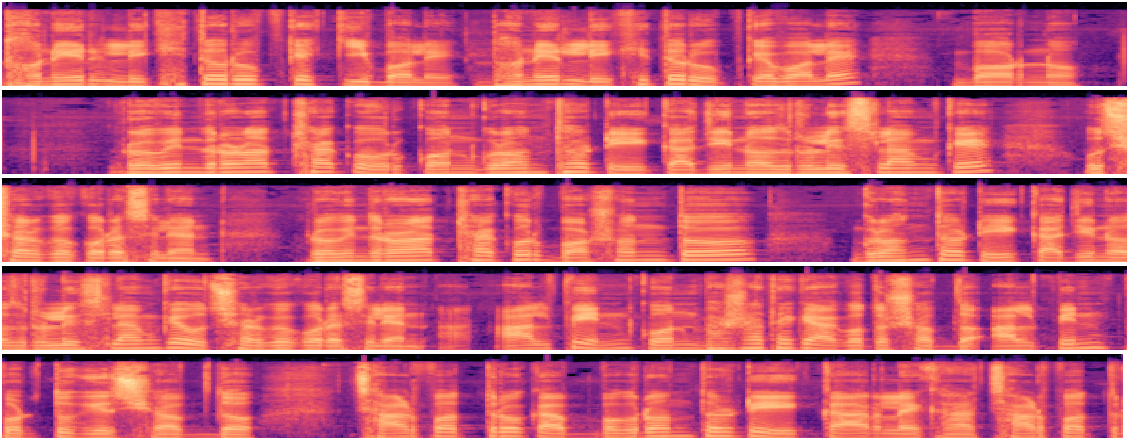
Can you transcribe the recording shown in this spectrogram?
ধ্বনির লিখিত রূপকে কি বলে? ধ্বনির লিখিত রূপকে বলে বর্ণ। রবীন্দ্রনাথ ঠাকুর কোন গ্রন্থটি কাজী নজরুল ইসলামকে উৎসর্গ করেছিলেন? রবীন্দ্রনাথ ঠাকুর বসন্ত গ্রন্থটি কাজী নজরুল ইসলামকে উৎসর্গ করেছিলেন। আলপিন কোন ভাষা থেকে আগত শব্দ? আলপিন পর্তুগিজ শব্দ। ছাড়পত্র কাব্যগ্রন্থটি কার লেখা? ছাড়পত্র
